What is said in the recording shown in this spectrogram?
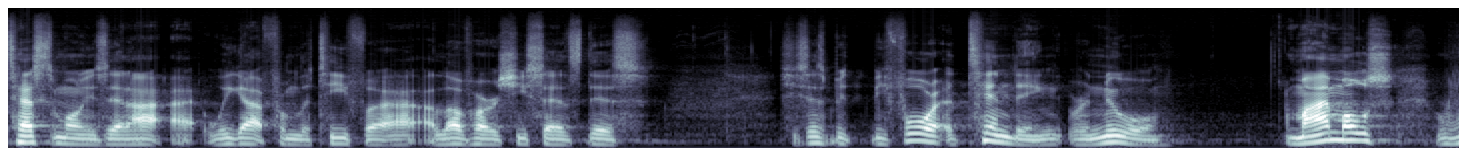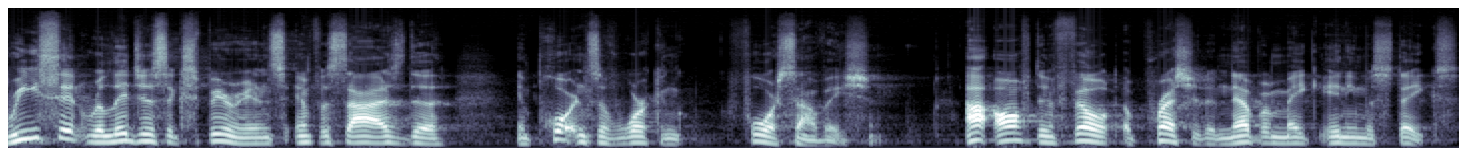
testimonies that I, I we got from Latifa, I, I, love her, she says this. She says, Before attending renewal, my most recent religious experience emphasized the importance of working for salvation. I often felt a pressure to never make any mistakes.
